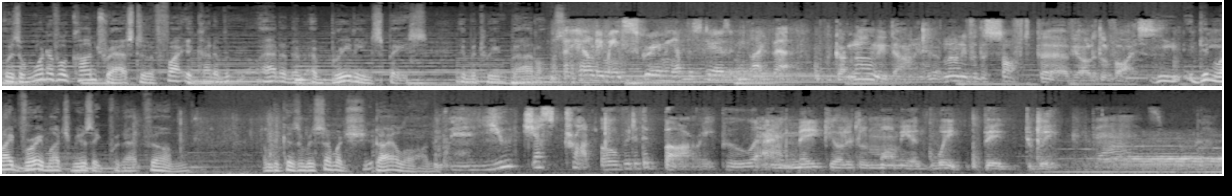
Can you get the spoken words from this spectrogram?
It was a wonderful contrast to the fight. It kind of added a, a breathing space in between battles. What The hell do you mean screaming up the stairs at me like that? We got lonely, darling. We got lonely for the soft purr of your little voice. He didn't write very much music for that film because there was so much dialogue. Well, you just trot over to the bar, Pooh, and... And make your little mommy a great big twig. That's right.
